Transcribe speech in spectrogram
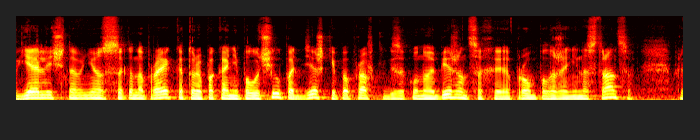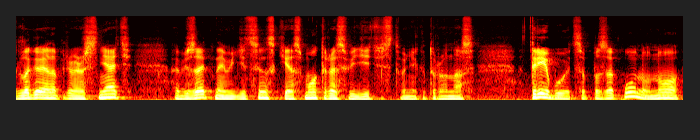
я лично внес законопроект, который пока не получил поддержки, поправки к закону о беженцах и правом положении иностранцев. Предлагаю, например, снять обязательные медицинские осмотры и освидетельствования, которые у нас требуются по закону, но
